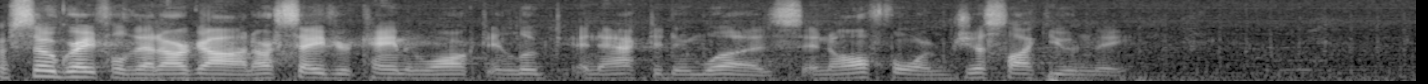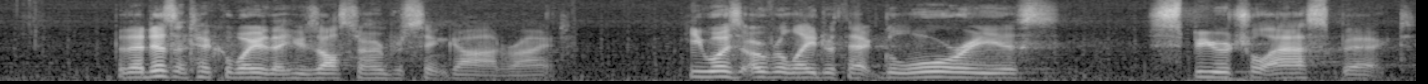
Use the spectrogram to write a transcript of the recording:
I'm so grateful that our God, our Savior, came and walked and looked and acted and was in all form just like you and me. But that doesn't take away that he was also 100% God, right? He was overlaid with that glorious spiritual aspect.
